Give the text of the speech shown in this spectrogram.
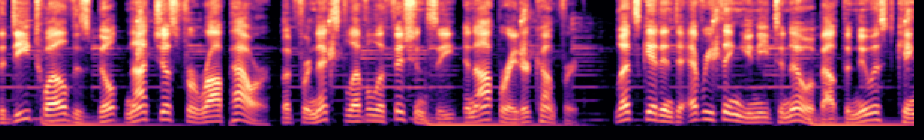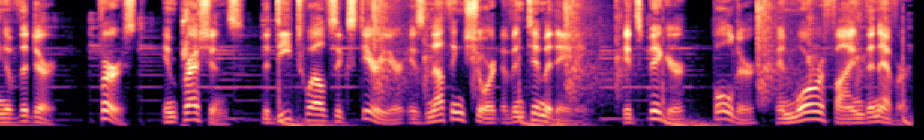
the D12 is built not just for raw power, but for next-level efficiency and operator comfort. Let's get into everything you need to know about the newest king of the dirt. First, impressions. The D12's exterior is nothing short of intimidating. It's bigger, bolder, and more refined than ever.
